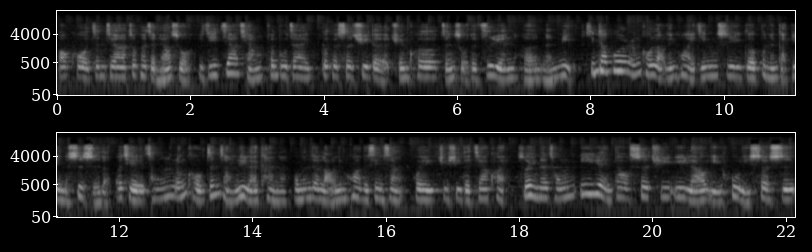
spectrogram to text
包括增加综合诊疗所，以及加强分布在各个社区的全科诊所的资源和能力。新加坡人口老龄化已经是一个不能改变的事实了，而且从人口增长率来看呢，我们的老龄化的现象会继续的加快，所以呢。从医院到社区医疗与护理设施，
